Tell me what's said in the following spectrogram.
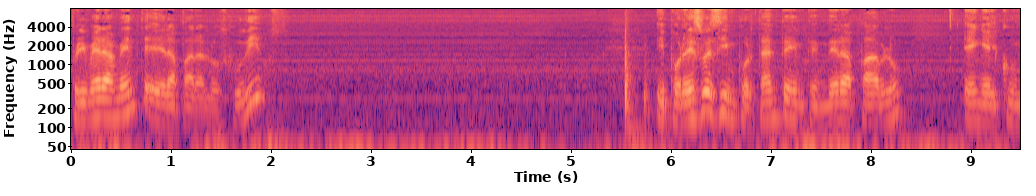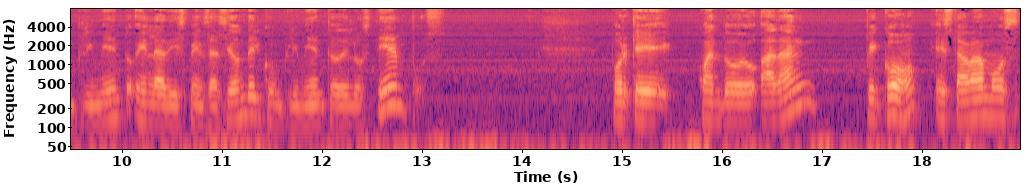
primeramente era para los judíos. Y por eso es importante entender a Pablo en el cumplimiento, en la dispensación del cumplimiento de los tiempos. Porque cuando Adán pecó, estábamos,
